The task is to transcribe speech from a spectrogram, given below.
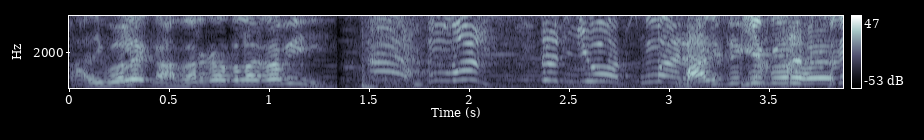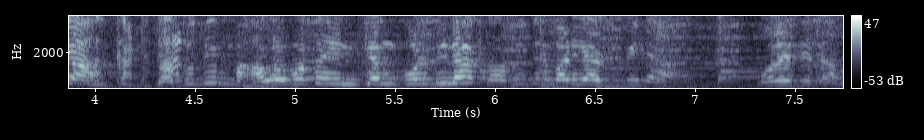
তাই বলে গাজার গাছ লাগাবি বাড়ি থেকে বের হয়ে যা যতদিন ভালো পথে ইনকাম করবি না ততদিন বাড়ি আসবি না বলে দিলাম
